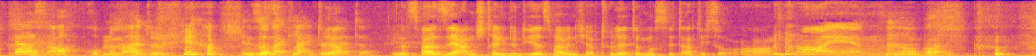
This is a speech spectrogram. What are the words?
Ja, ist auch problematisch. in so einer kleinen Toilette. Ja, das war sehr anstrengend und jedes Mal, wenn ich auf Toilette musste, dachte ich so, oh nein. Oh Gott.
